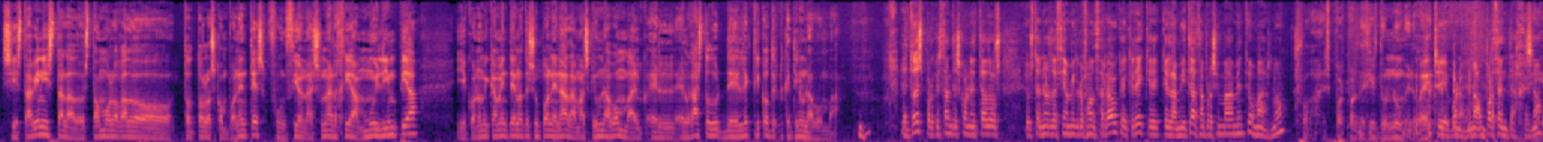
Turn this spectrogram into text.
si está bien instalado, está homologado todos los componentes, funciona. Es una energía muy limpia y económicamente no te supone nada más que una bomba, el, gasto de eléctrico que tiene una bomba. Entonces, ¿por qué están desconectados? Usted nos decía en micrófono cerrado que cree que, la mitad aproximadamente o más, ¿no? es por, por decirte un número, ¿eh? Sí, bueno, un porcentaje, ¿no?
